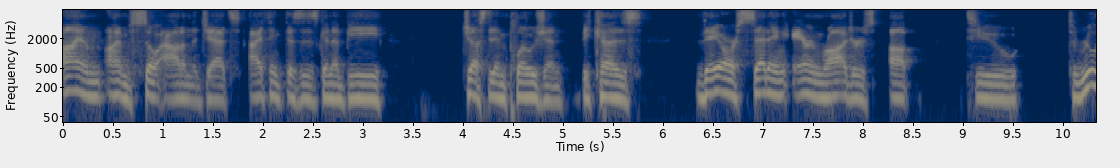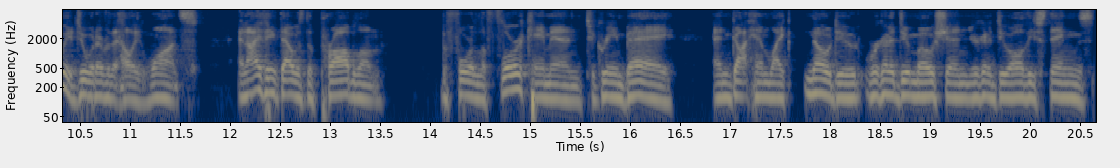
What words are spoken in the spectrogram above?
I am I'm so out on the Jets. I think this is going to be just an implosion because they are setting Aaron Rodgers up to to really do whatever the hell he wants. And I think that was the problem before LaFleur came in to Green Bay and got him like, no, dude, we're going to do motion. You're going to do all these things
